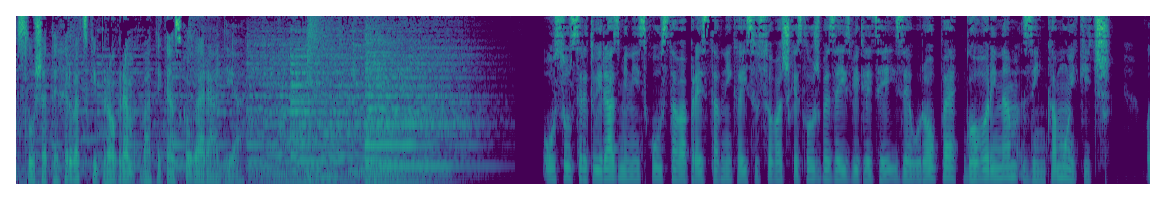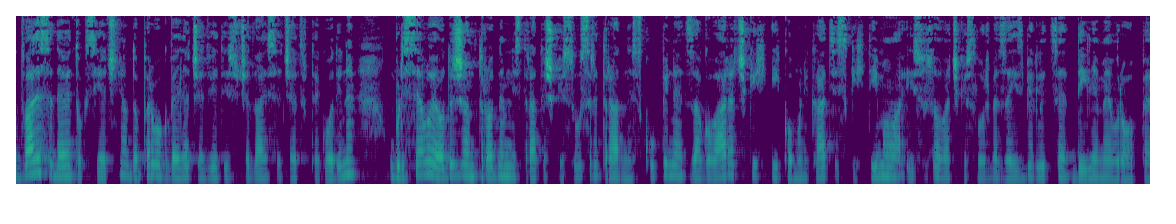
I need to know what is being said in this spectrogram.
Slušate hrvatski program Vatikanskog radija. U susretu i razmjeni iskustava predstavnika Isusovačke službe za izbjeglice iz Europe govori nam Zinka Mujkić. Od 29. siječnja do 1. veljače 2024. godine u Briselu je održan trodnevni strateški susret radne skupine zagovaračkih i komunikacijskih timova Isusovačke službe za izbjeglice diljem Europe.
